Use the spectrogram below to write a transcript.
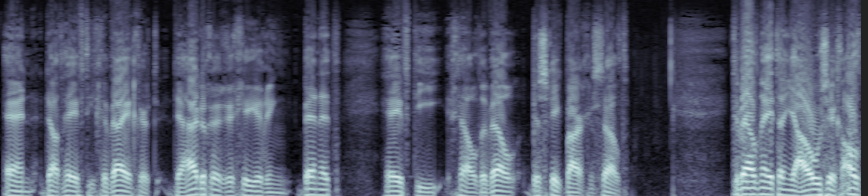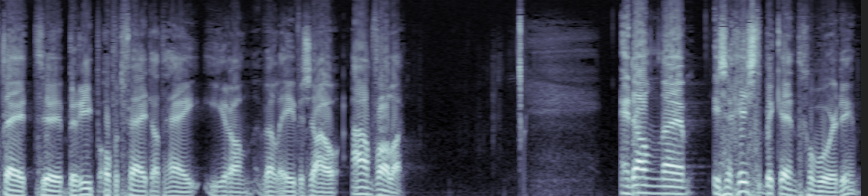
en dat heeft hij geweigerd. De huidige regering Bennett heeft die gelden wel beschikbaar gesteld. Terwijl Netanyahu zich altijd uh, beriep op het feit dat hij Iran wel even zou aanvallen. En dan uh, is er gisteren bekend geworden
